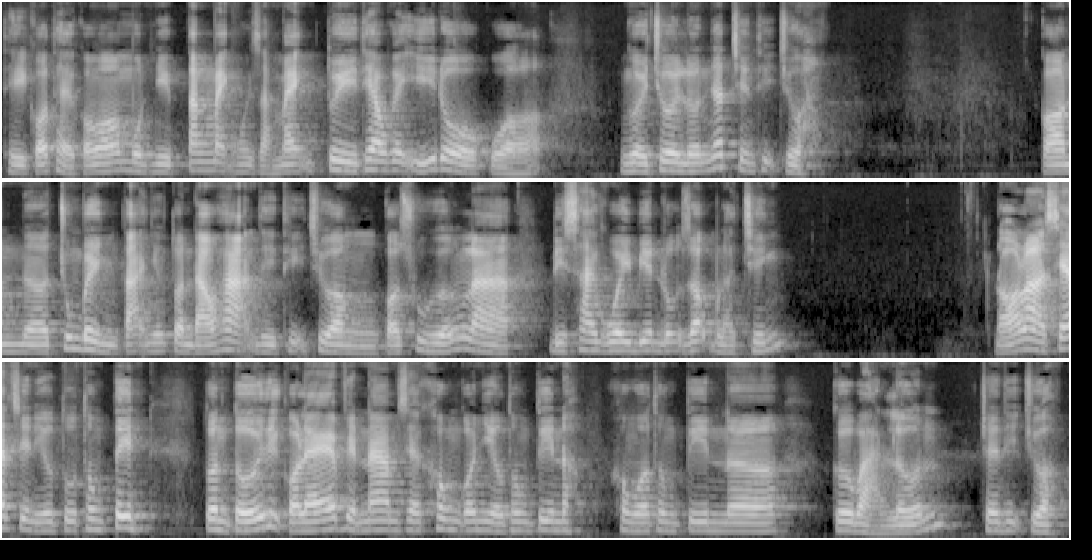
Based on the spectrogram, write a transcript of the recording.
thì có thể có một nhịp tăng mạnh hoặc giảm mạnh tùy theo cái ý đồ của người chơi lớn nhất trên thị trường. Còn uh, trung bình tại những tuần đáo hạn thì thị trường có xu hướng là đi sideways biên độ rộng là chính. Đó là xét trên yếu tố thông tin. Tuần tới thì có lẽ Việt Nam sẽ không có nhiều thông tin đâu, không có thông tin uh, cơ bản lớn trên thị trường.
